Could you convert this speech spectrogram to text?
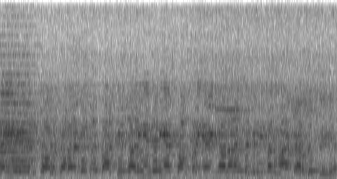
ਨਹੀਂ ਇੰਸਟਾਲ ਕਰਾਂਗੇ ਤੇ ਬਾਕੀ ਸਾਰੀਆਂ ਜਿਹੜੀਆਂ ਕੰਪਨੀਆਂ ਹੈਗੀਆਂ, ਉਹਨਾਂ ਨੇ ਤਕਰੀਬਨ ਹਾਂ ਕਰ ਦਿੱਤੀ ਹੈ।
